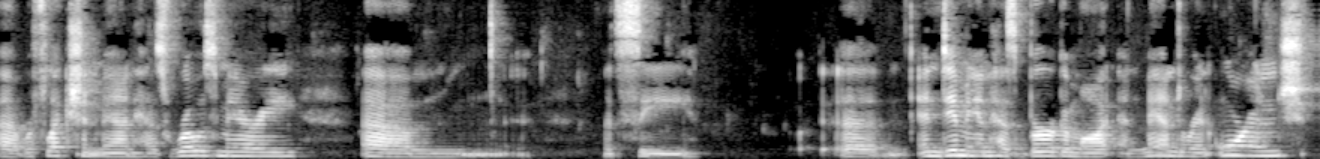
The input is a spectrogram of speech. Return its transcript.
uh, Reflection Man has rosemary. Um, let's see uh, Endymion has bergamot and mandarin orange,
